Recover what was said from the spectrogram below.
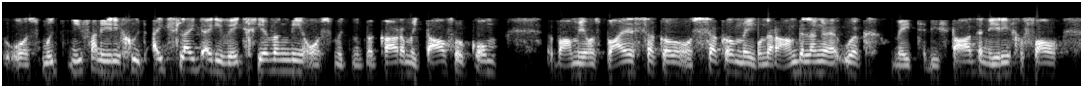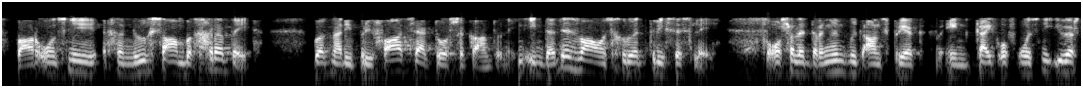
Ons moet nie van hierdie goed uitsluit uit die wetgewing nie. Ons moet met mekaar om die tafel kom waarmee ons baie sukkel. Ons sukkel met onderhandelinge ook met die staat in hierdie geval waar ons nie genoegsaam begrip het ook na die privaat sektor se kant toe nie. En dit is waar ons groot krisis lê. Ons sal dit dringend moet aanspreek en kyk of ons nie iewers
